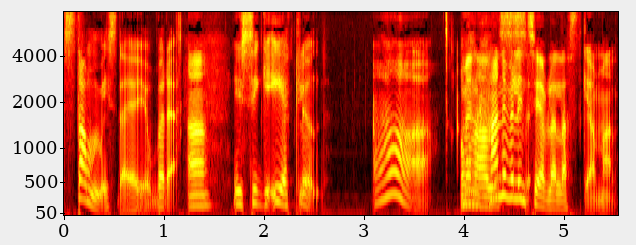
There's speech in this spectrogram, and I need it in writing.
stammis där jag jobbade Ja. är Sigge Eklund. Ah. Men han hans- är väl inte så jävla lastgammal?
